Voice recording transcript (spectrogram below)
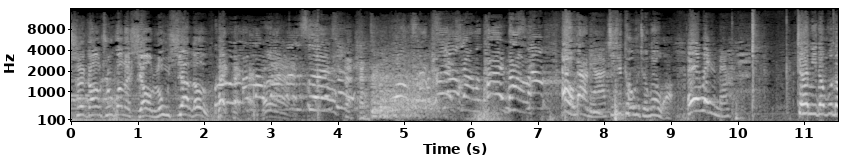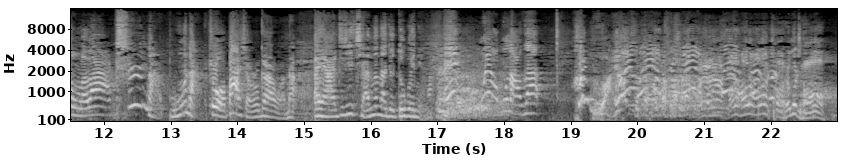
吃刚出锅的小龙虾喽！快快快！万岁！哇塞，太香了，太棒了！哎，我告诉你啊，这些头发全归我。哎，为什么呀？这你都不懂了吧？吃哪补哪儿，是我爸小时候告诉我的。哎呀，这些钱呢，那就都归你了。哎，不要补脑子。嘿，我呀，我也要吃，我也哎呀呀，好了好了好了，吵什么吵？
